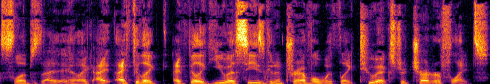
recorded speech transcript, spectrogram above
celebs. I, like, I, I feel like I feel like USC is going to travel with like two extra charter flights.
